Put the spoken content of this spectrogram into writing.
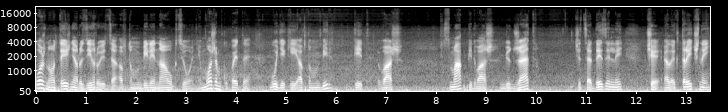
Кожного тижня розігруються автомобілі на аукціоні. Можемо купити будь-який автомобіль під ваш смак, під ваш бюджет, чи це дизельний, чи електричний.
